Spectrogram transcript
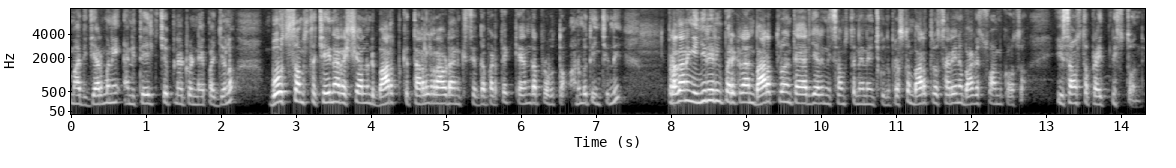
మాది జర్మనీ అని తేల్చి చెప్పినటువంటి నేపథ్యంలో బోస్ సంస్థ చైనా రష్యా నుండి భారత్కి తరలి రావడానికి సిద్ధపడితే కేంద్ర ప్రభుత్వం అనుమతించింది. ప్రధానంగా ఇంజనీరింగ్ పరికరాన్ని భారత్లోనే తయారు చేయాలని ఈ సంస్థ నిర్ణయించుకుంది. ప్రస్తుతం భారత్లో సరైన భాగస్వామి కోసం ఈ సంస్థ ప్రయత్నిస్తోంది.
